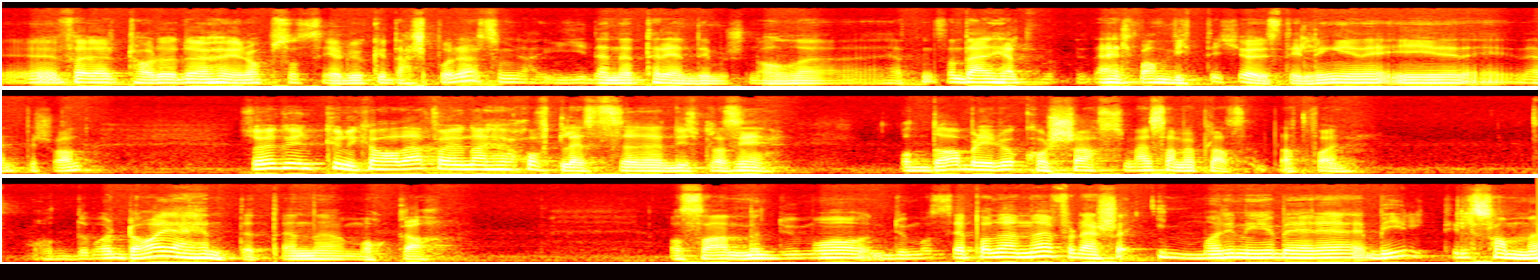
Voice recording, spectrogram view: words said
Eh, For tar du det høyere opp, så ser du ikke dashbordet, som gir denne tredimensjonalheten. Så det er er helt vanvittig kjørestilling i, i, i den Peugeoten. Så hun kunne- ikke ha det, for hun har hoftelesdysplasi. Og da blir det jo Korsa, som er samme plass, plattform. Og det var da jeg hentet en eh, Mokka. Og sa men du må, du må se på denne, for det er så innmari mye bedre bil til samme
